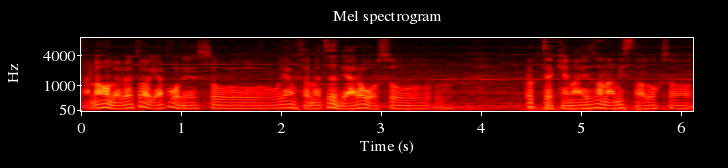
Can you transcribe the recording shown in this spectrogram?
Men håller du ett öga på det så, och jämför med tidigare år så upptäcker man ju sådana misstag också.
